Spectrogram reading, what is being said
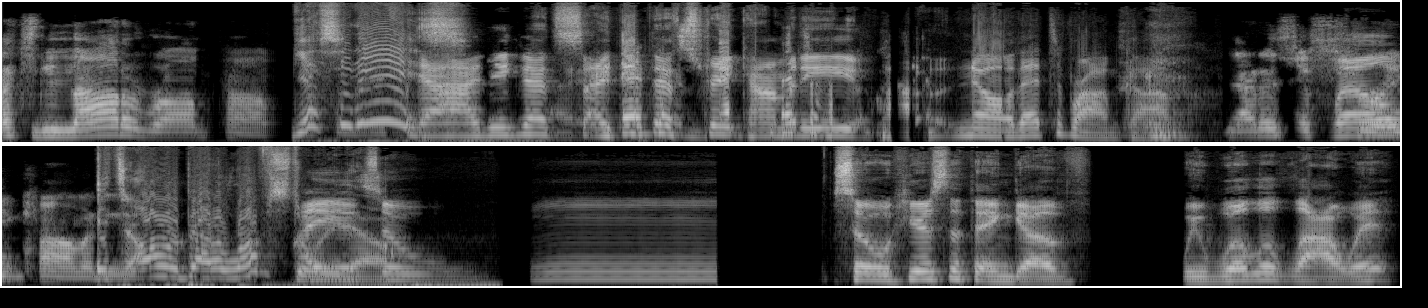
That's not a rom com. Yes, it is. Yeah, I think that's I think a- that's straight comedy. rom-com. No, that's a rom com. That is a straight Well, comedy. It's all about a love story. I- so, mm, so here's the thing, Gov. We will allow it.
